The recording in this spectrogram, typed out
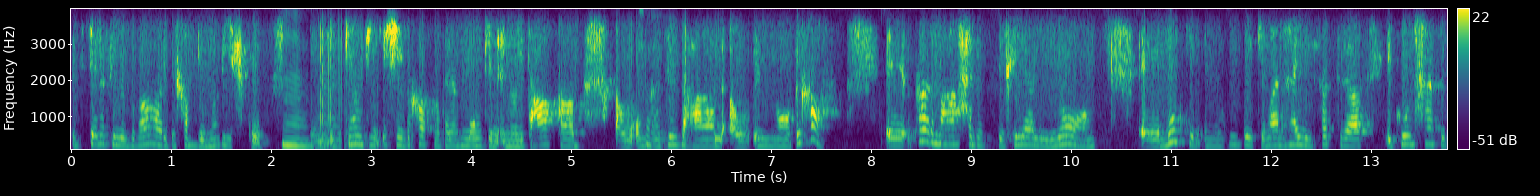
بتعرفي الصغار بخبوا ما بيحكوا. يعني إذا كان في شيء بخاف مثلا ممكن إنه يتعاقب أو امه تزعل أو إنه بخاف. صار معه حدث في خلال اليوم. آه، ممكن إنه هو كمان هاي الفترة يكون حاسس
